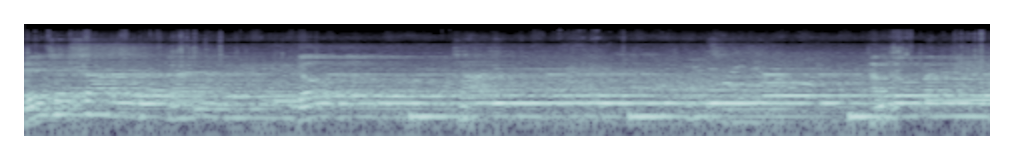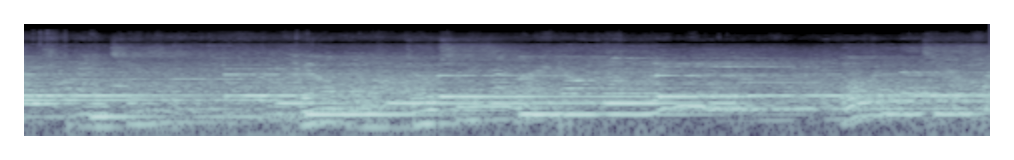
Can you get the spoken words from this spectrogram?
人生。上的男人有个家人，他们都把你牵。青春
